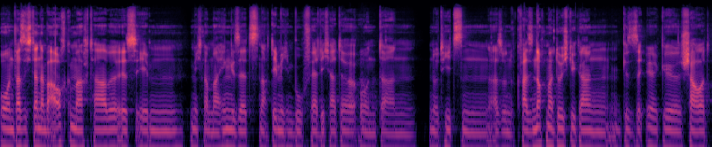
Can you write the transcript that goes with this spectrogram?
Und was ich dann aber auch gemacht habe, ist eben mich nochmal hingesetzt, nachdem ich ein Buch fertig hatte und dann Notizen, also quasi nochmal durchgegangen, äh, geschaut,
